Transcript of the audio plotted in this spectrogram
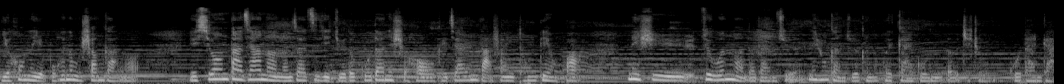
以后呢也不会那么伤感了。也希望大家呢能在自己觉得孤单的时候，给家人打上一通电话，那是最温暖的感觉，那种感觉可能会盖过你的这种孤单感。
